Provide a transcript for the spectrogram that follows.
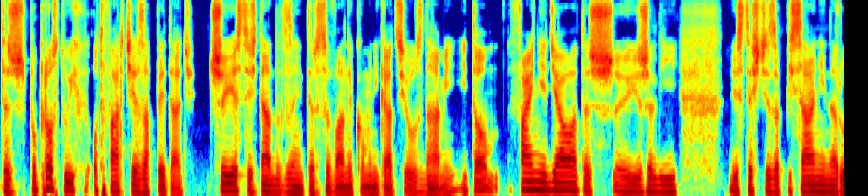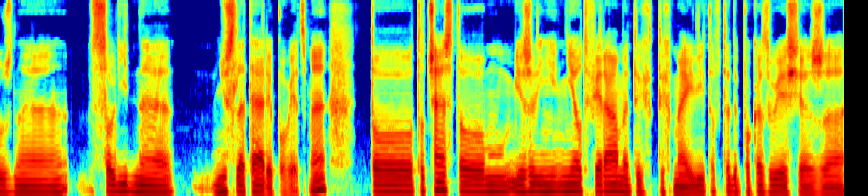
też po prostu ich otwarcie zapytać, czy jesteś nadal zainteresowany komunikacją z nami. I to fajnie działa też, jeżeli jesteście zapisani na różne solidne newslettery, powiedzmy, to, to często, jeżeli nie otwieramy tych, tych maili, to wtedy pokazuje się, że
